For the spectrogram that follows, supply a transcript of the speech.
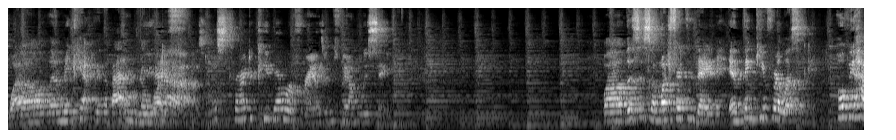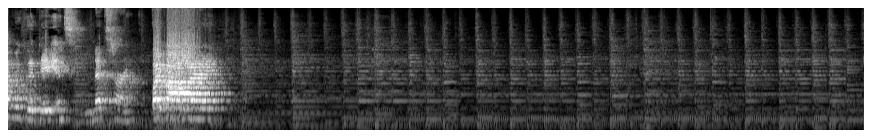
Well, then we can't be the bat in real life. Yeah, let's try to keep our friends and family safe. Well, this is so much for today, and thank you for listening. Hope you have a good day and see you next time. Bye bye!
